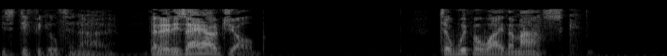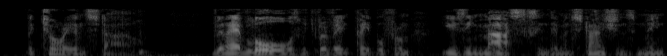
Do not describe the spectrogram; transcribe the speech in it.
is difficult to know. But it is our job to whip away the mask, Victorian style, where they have laws which prevent people from using masks in demonstrations I mean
